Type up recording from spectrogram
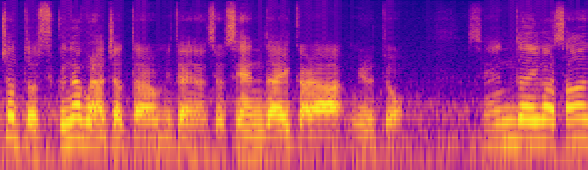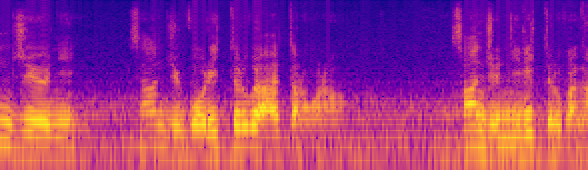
ちょっと少なくなっちゃったみたいなんですよ。先代から見ると。先代が32 35リットルぐらい入ったのかな。32リットルかな。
